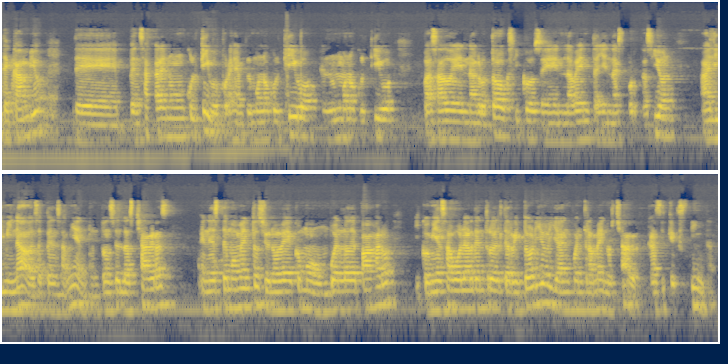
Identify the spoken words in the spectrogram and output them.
de cambio, de pensar en un cultivo, por ejemplo, monocultivo, en un monocultivo basado en agrotóxicos, en la venta y en la exportación, ha eliminado ese pensamiento. Entonces las chagras, en este momento, si uno ve como un vuelo de pájaro y comienza a volar dentro del territorio, ya encuentra menos chagra, casi que extinta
